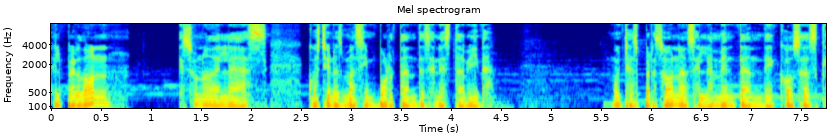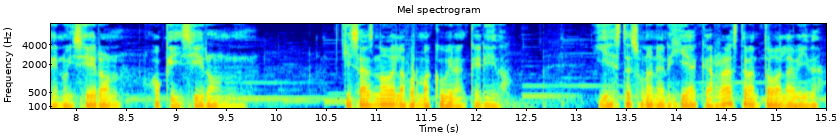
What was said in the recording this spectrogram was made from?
El perdón es una de las cuestiones más importantes en esta vida. Muchas personas se lamentan de cosas que no hicieron o que hicieron quizás no de la forma que hubieran querido. Y esta es una energía que arrastran toda la vida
